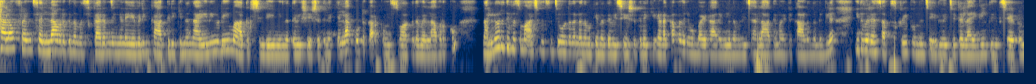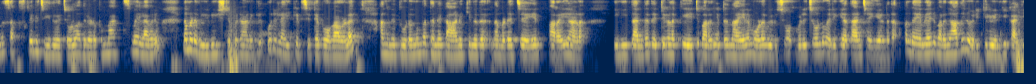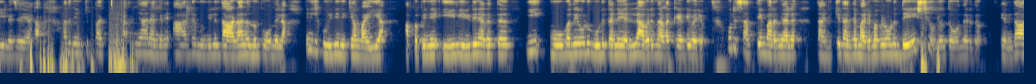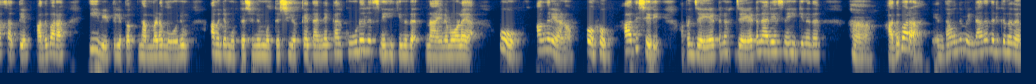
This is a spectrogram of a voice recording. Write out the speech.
Hello friends എല്ലാവർക്കും നമസ്കാരം. നിങ്ങൾ ഏവരും കാത്തിരിക്കുന്ന നയനയുടെയും ആദർശിന്റെയും ഇന്നത്തെ വിശേഷത്തിലേക്ക് എല്ലാ കൂട്ടുകാർക്കും സ്വാഗതം. എല്ലാവർക്കും നല്ലൊരു ദിവസം ആശംസിച്ചുകൊണ്ട് തന്നെ നമുക്ക് ഇന്നത്തെ വിശേഷത്തിലേക്ക് കിടക്കാം. അതിനു മുമ്പായിട്ട് ആരെങ്കിലും നമ്മുടെ ചാനൽ ആദ്യമായിട്ട് കാണുന്നുണ്ടെങ്കിൽ ഇതുവരെ സബ്സ്ക്രൈബ് ഒന്നും ചെയ്തു വെച്ചിട്ടില്ല എങ്കിൽ തീർച്ചയായിട്ടും ഒന്ന് സബ്സ്ക്രൈബ് ചെയ്തു വെച്ചോളൂ. അതിനോടൊപ്പം മാക്സിമം എല്ലാവരും നമ്മുടെ വീഡിയോ ഇഷ്ടപ്പെടുകയാണെങ്കിൽ ഒരു ലൈക്ക് അടിച്ചിട്ടേ പോകാവുള്ളൂ. അങ്ങനെ തുടങ്ങുമ്പോൾ തന്നെ കാണിക്കുന്നത് നമ്മുടെ ജയൻ പറയുകയാണ്. ഇനി തന്റെ തെറ്റുകളൊക്കെ ഏറ്റു പറഞ്ഞിട്ട് നയന മോളെ വിളിച്ചോ വിളിച്ചോണ്ട് വരിക താൻ ചെയ്യേണ്ടത്. അപ്പം ദേവയാനി പറഞ്ഞു അതിനൊരിക്കലും എനിക്ക് കഴിയില്ല ജയേട്ടാ. അതിനെനിക്ക് പറ്റില്ല. ഞാൻ അങ്ങനെ ആരുടെ മുന്നിലും താഴാനൊന്നും പോകുന്നില്ല. എനിക്ക് കുനിഞ്ഞു നിൽക്കാൻ വയ്യ. അപ്പം പിന്നെ ഈ വീടിനകത്ത് ഈ മൂകതയോടുകൂടി തന്നെ എല്ലാവരും നടക്കേണ്ടി വരും. ഒരു സത്യം പറഞ്ഞാൽ തനിക്ക് തന്റെ മരുമകളോട് ദേഷ്യമൊന്നും തോന്നരുത്. എന്താ ആ സത്യം? അത് പറ. ഈ വീട്ടിലിപ്പം നമ്മുടെ മോനും അവന്റെ മുത്തശ്ശനും മുത്തശ്ശിയൊക്കെ തന്നെക്കാൾ കൂടുതൽ സ്നേഹിക്കുന്നത് നയനമോളയാ. ഓ അങ്ങനെയാണോ? ഓഹോ അത് ശരി. അപ്പം ജയേട്ടനോ ജയേട്ടൻ ആരെയാ സ്നേഹിക്കുന്നത്? ആ അത് പറ. എന്താ ഒന്നും മിണ്ടാതെ നിൽക്കുന്നത്?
